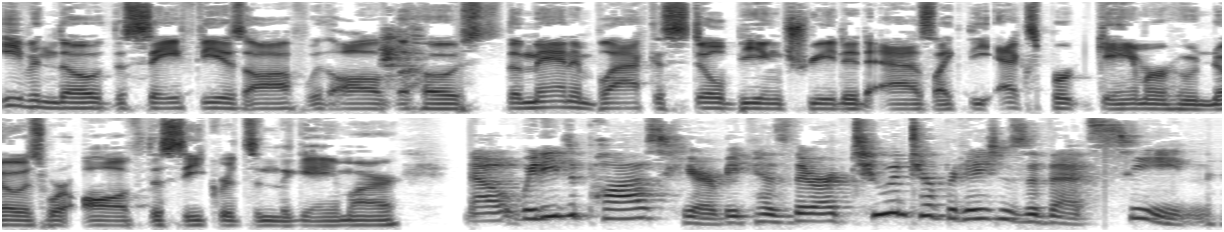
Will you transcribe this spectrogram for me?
even though the safety is off with all of the hosts, the man in black is still being treated as like the expert gamer who knows where all of the secrets in the game are. Now, we need to pause here because there are two interpretations of that scene.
